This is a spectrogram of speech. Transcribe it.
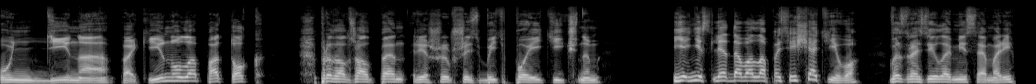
«Ундина покинула поток», — продолжал Пен, решившись быть поэтичным. «Ей не следовало посещать его», — возразила мисс Эмори.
